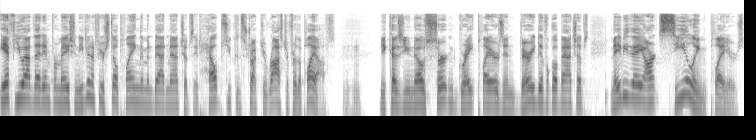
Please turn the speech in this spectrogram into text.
if you have that information, even if you're still playing them in bad matchups, it helps you construct your roster for the playoffs mm-hmm. because you know certain great players in very difficult matchups. Maybe they aren't ceiling players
